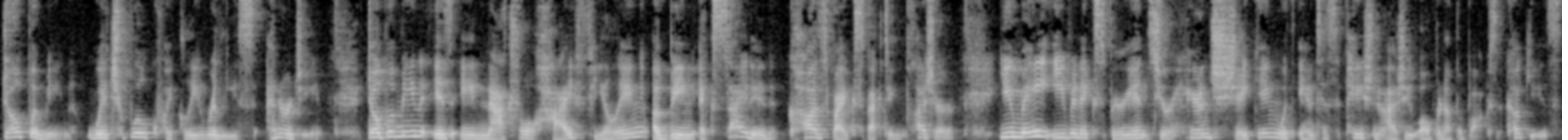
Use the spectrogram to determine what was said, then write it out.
dopamine, which will quickly release energy. Dopamine is a natural high feeling of being excited caused by expecting pleasure. You may even experience your hands shaking with anticipation as you open up a box of cookies.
